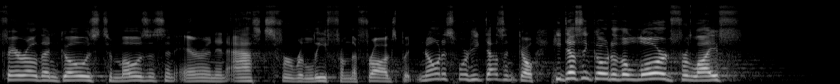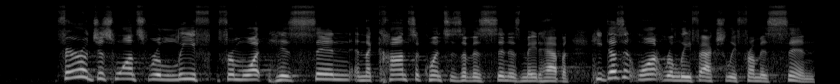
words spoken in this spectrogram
Pharaoh then goes to Moses and Aaron and asks for relief from the frogs. But notice where he doesn't go. He doesn't go to the Lord for life. Pharaoh just wants relief from what his sin and the consequences of his sin has made happen. He doesn't want relief actually from his sin,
